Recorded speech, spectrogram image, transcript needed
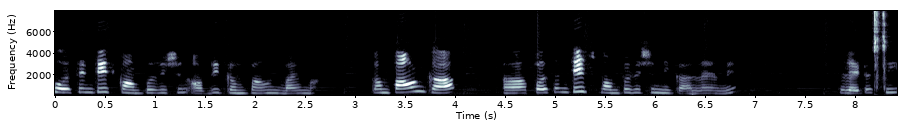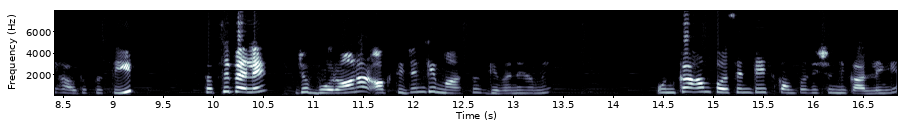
percentage composition of the compound by mass compound का परसेंटेज uh, कॉम्पोजिशन निकालना है हमें। So let us see how to proceed सबसे पहले जो बोरॉन और ऑक्सीजन के मासेस गिवन है हमें उनका हम परसेंटेज कॉम्पोजिशन निकाल लेंगे।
